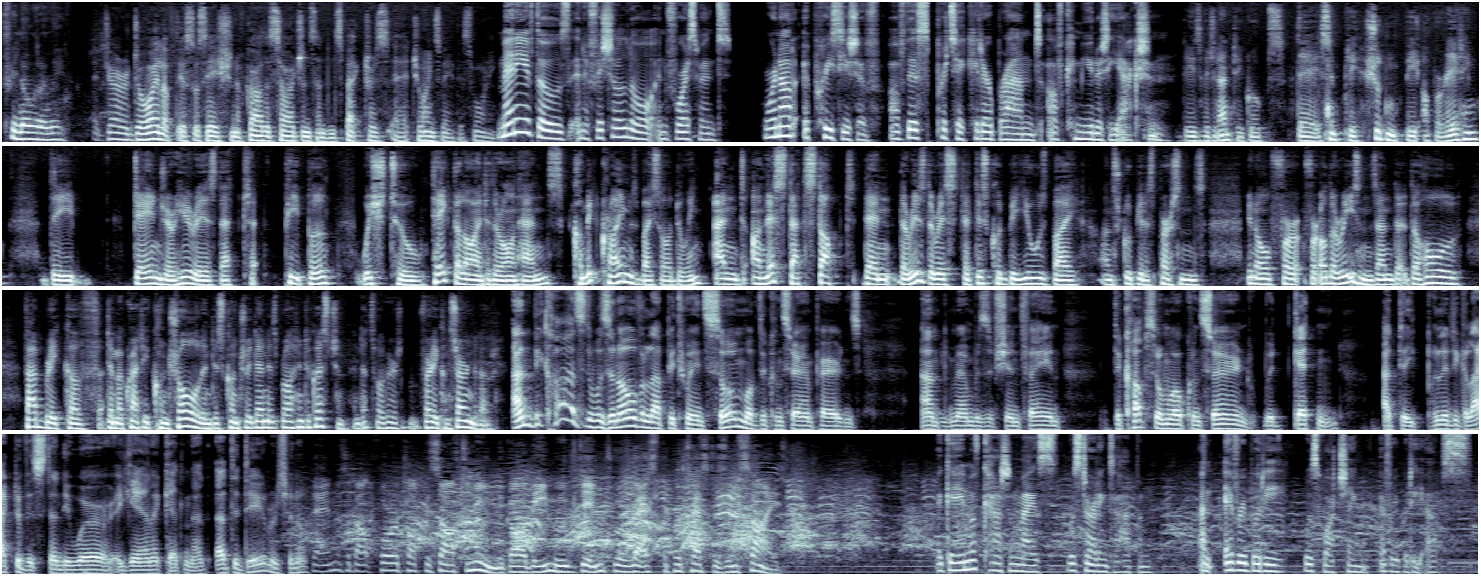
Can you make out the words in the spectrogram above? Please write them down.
if you know what I mean. Gerard Doyle of the Association of Garda Sergeants and Inspectors uh, joins me this morning. Many of those in official law enforcement were not appreciative of this particular brand of community action. These vigilante groups, they simply shouldn't be operating. The danger here is that people wish to take the law into their own hands, commit crimes by so doing, and unless that's stopped, then there is the risk that this could be used by unscrupulous persons, you know, for, for other reasons. And the, the whole fabric of democratic control in this country then is brought into question. And that's what we're very concerned about. And because there was an overlap between some of the concerned parents and members of Sinn Féin, the cops were more concerned with getting at the political activists than they were again at getting at, at the dealers, you know. Then at about four o'clock this afternoon, the Gardaí moved in to arrest the protesters inside. A game of cat and mouse was starting to happen, and everybody was watching everybody else.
